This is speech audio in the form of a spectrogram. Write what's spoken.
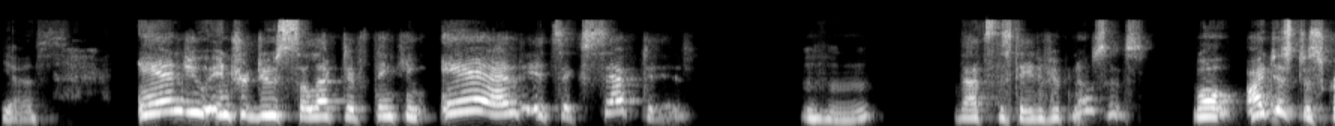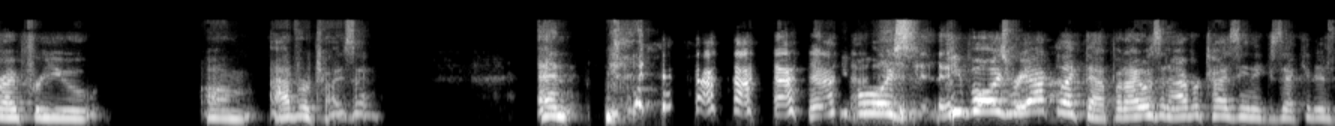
Yes. And you introduce selective thinking and it's accepted. Mm-hmm. That's the state of hypnosis. Well, I just described for you um, advertising. And people always people always react like that. But I was an advertising executive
